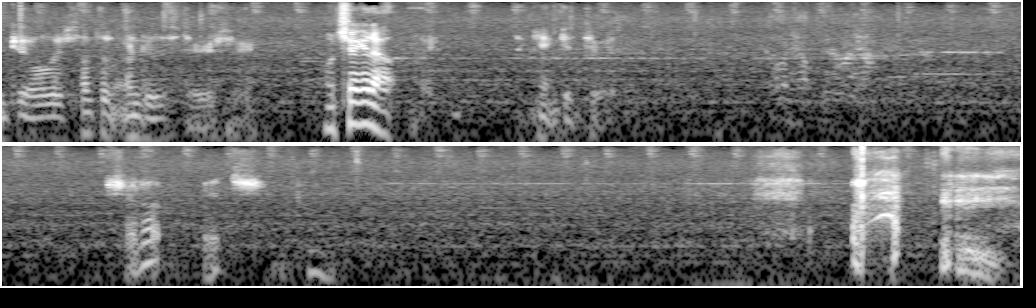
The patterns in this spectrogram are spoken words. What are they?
Okay, well, there's something under the stairs here. Well, check it out. I can't get to it. Come and help me. Shut up, bitch.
